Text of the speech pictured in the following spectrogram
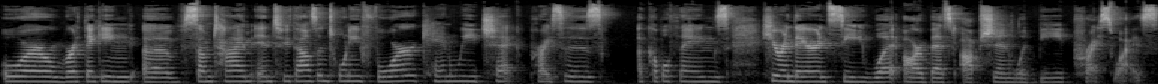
or we're thinking of sometime in 2024. Can we check prices, a couple things here and there and see what our best option would be price-wise?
